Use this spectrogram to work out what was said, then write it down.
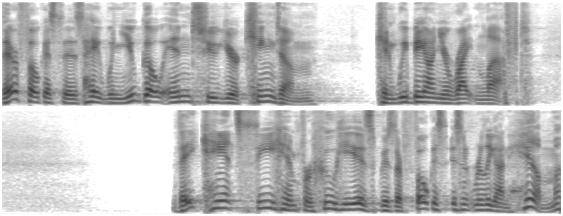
Their focus is hey, when you go into your kingdom, can we be on your right and left? They can't see him for who he is because their focus isn't really on him,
